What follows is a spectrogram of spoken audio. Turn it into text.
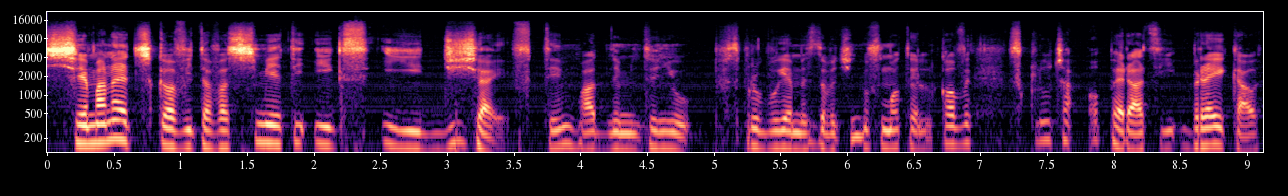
Siemaneczko, witam was Śmiety X i dzisiaj w tym ładnym dniu spróbujemy zdobyć nów motylkowy z klucza operacji Breakout.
